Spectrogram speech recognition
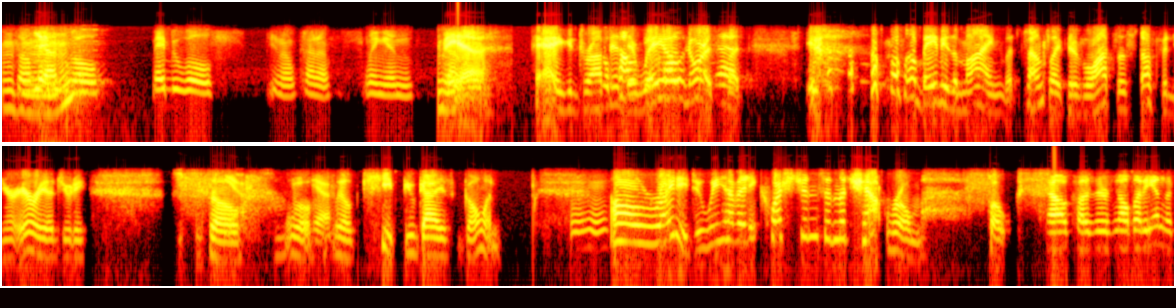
So Mhm. maybe we'll maybe we'll you know, kind of swing in. Yeah. Hey, you can drop So in. They're way up north, is that? but well, maybe the mine. But sounds like there's lots of stuff in your area, Judy. So Yeah. we'll Yeah. we'll keep you guys going. Mhm. All righty. Do we have any questions in the chat room, folks? No, because there's nobody in the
